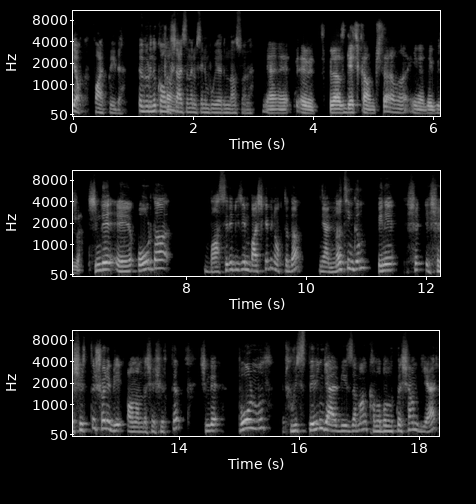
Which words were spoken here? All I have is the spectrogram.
Yok farklıydı. Öbürünü kovmuşlar tamam. sanırım senin bu uyarından sonra. Yani evet biraz geç kalmışlar ama yine de güzel. Şimdi e, orada bahsedebileceğim başka bir noktada yani Nottingham beni şaşırttı. Şöyle bir anlamda şaşırttı. Şimdi Bournemouth turistlerin geldiği zaman kalabalıklaşan bir yer.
